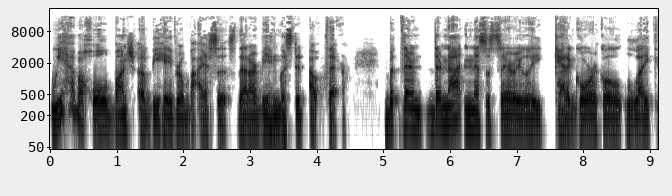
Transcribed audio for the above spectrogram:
we have a whole bunch of behavioral biases that are being listed out there but they're they're not necessarily categorical like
